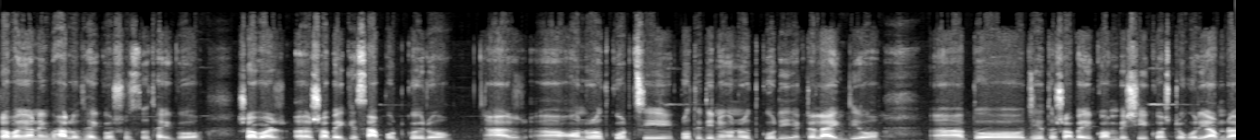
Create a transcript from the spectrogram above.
সবাই অনেক ভালো থাইকো, সুস্থ থাইকো। সবার সবাইকে সাপোর্ট করো আর অনুরোধ করছি, প্রতিদিনই অনুরোধ করি, একটা লাইক দিও। তো যেহেতু সবাই কম বেশি কষ্ট করি, আমরা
